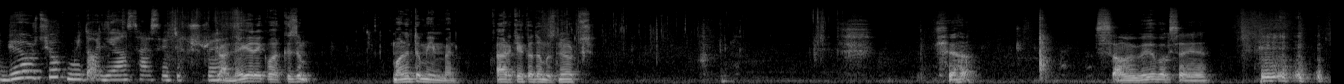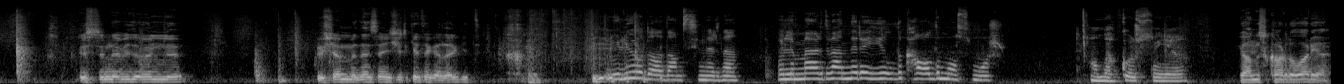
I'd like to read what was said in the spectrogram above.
Bir örtü yok muydu Aliyan serseydik şuraya? Ya ne gerek var kızım? Manita mıyım ben? Erkek adamız ne örtüsü? Ya Sami Bey'e bak sen ya. Üstünde bir de önlü. Üşenmeden sen şirkete kadar git. Ölüyordu adam sinirden. Öyle merdivenlere yığıldı kaldı mosmor. Allah korusun ya. Yalnız Kardo var ya,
